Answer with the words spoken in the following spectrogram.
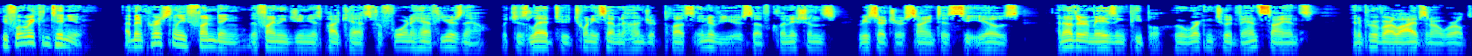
Before we continue, I've been personally funding the Finding Genius podcast for four and a half years now, which has led to 2,700 plus interviews of clinicians, researchers, scientists, CEOs, and other amazing people who are working to advance science and improve our lives and our world.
